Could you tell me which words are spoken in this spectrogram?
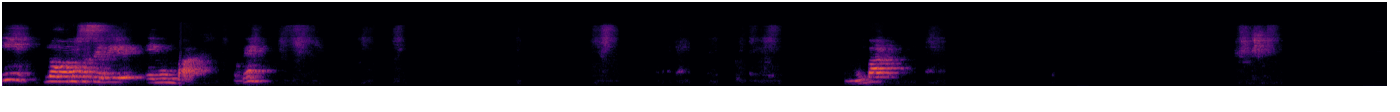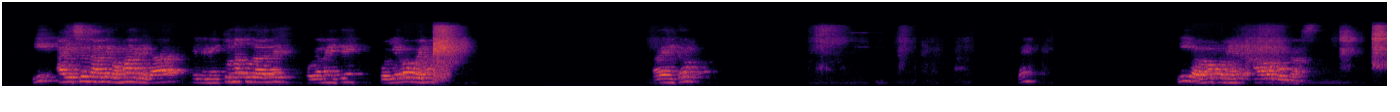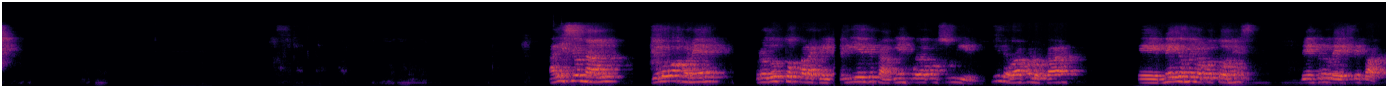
Y lo vamos a servir en un bar. ¿Ok? En un bar. Y adicional le vamos a agregar elementos naturales, obviamente con hierbabuena, adentro. Y le vamos a poner agua con gas. Adicional, yo le voy a poner productos para que el cliente también pueda consumir. Y le voy a colocar eh, medios melocotones dentro de este pack.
